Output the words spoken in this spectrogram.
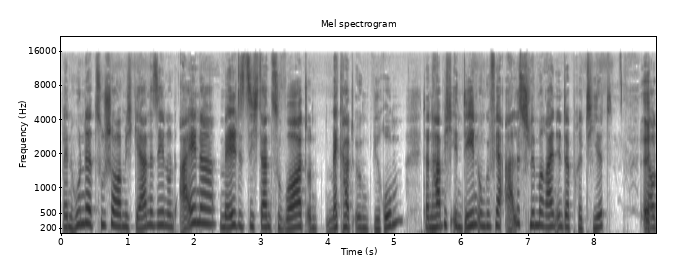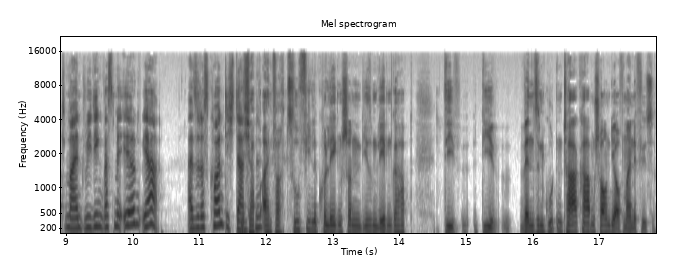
wenn 100 Zuschauer mich gerne sehen und einer meldet sich dann zu Wort und meckert irgendwie rum, dann habe ich in den ungefähr alles Schlimme rein interpretiert, laut Mindreading, was mir irgendwie, ja, also das konnte ich dann. Ich habe ne? einfach zu viele Kollegen schon in diesem Leben gehabt, die, die, wenn sie einen guten Tag haben, schauen die auf meine Füße.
